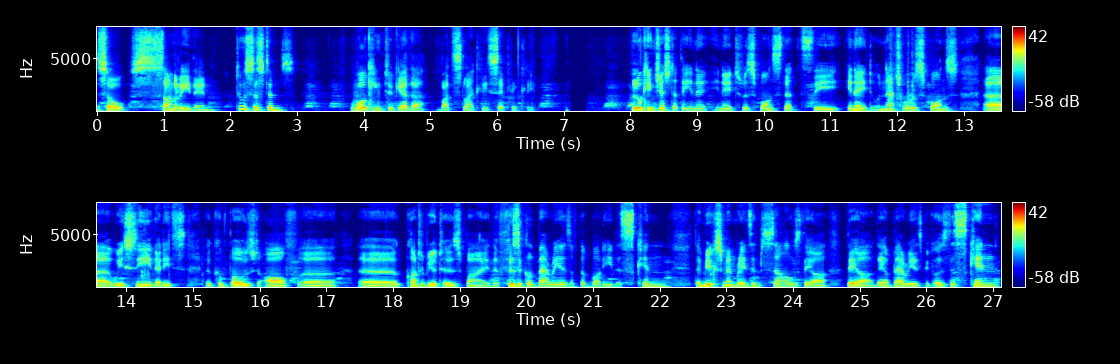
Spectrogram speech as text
so, summary then two systems working together but slightly separately. Looking just at the innate response, that's the innate or natural response, uh, we see that it's composed of uh, uh, contributors by the physical barriers of the body, the skin, the mucous membranes themselves. They are they are they are barriers because the skin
